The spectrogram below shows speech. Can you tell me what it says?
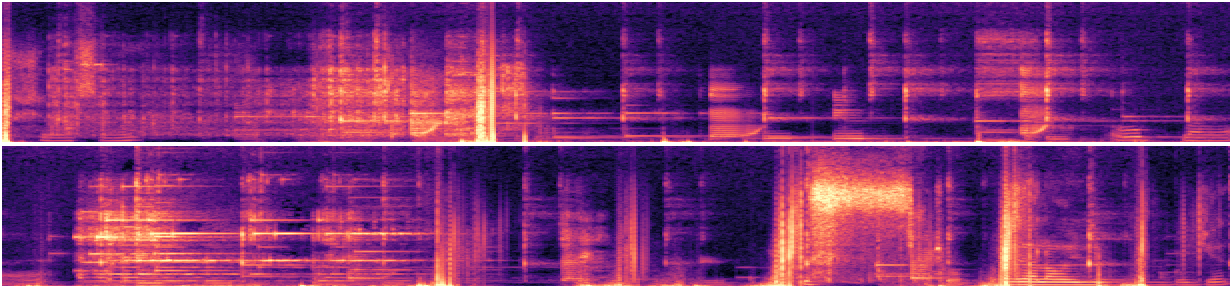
Aşağısı. Hoppa. Üf, çok güzel oynuyorum bugün.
